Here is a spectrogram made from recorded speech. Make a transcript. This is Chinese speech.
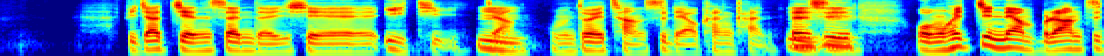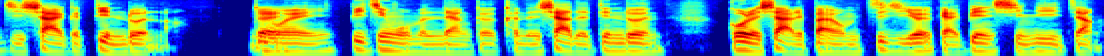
比较艰深的一些议题，这样、嗯我们都会尝试聊看看。但是嗯我们会尽量不让自己下一个定论了，对因为毕竟我们两个可能下的定论，过了下礼拜我们自己又会改变心意，这样。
